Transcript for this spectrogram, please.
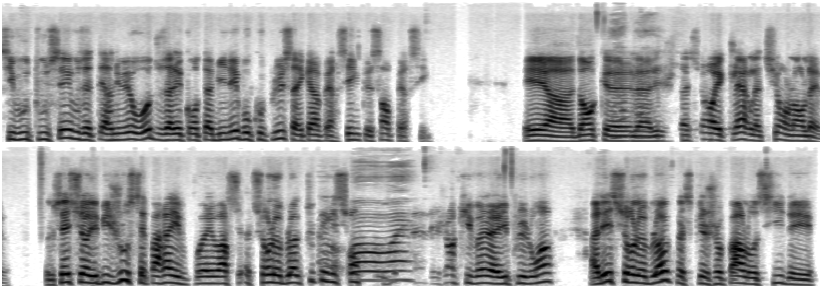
si vous toussez, vous éternuez ou autre, vous allez contaminer beaucoup plus avec un piercing que sans piercing. Et euh, donc, euh, la législation est claire là-dessus, on l'enlève. Vous savez, sur les bijoux, c'est pareil. Vous pouvez aller voir sur, sur le blog toutes les questions. Oh, ouais. Les gens qui veulent aller plus loin, allez sur le blog parce que je parle aussi des,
